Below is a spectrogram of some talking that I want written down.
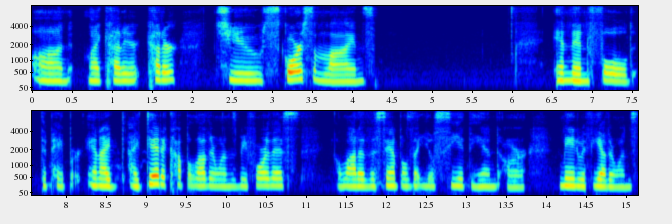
on my cutter, cutter to score some lines and then fold the paper. And I, I did a couple other ones before this. A lot of the samples that you'll see at the end are made with the other ones.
